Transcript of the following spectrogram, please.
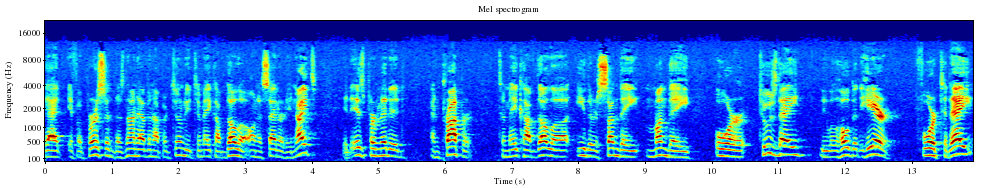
that if a person does not have an opportunity to make havdalah on a Saturday night, it is permitted and proper to make havdalah either Sunday, Monday, or Tuesday. We will hold it here for today,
